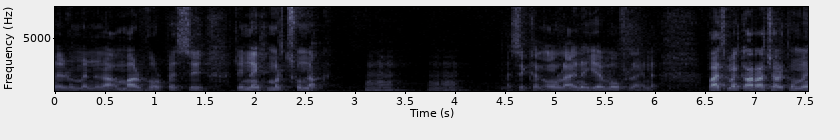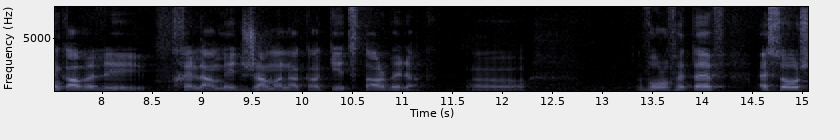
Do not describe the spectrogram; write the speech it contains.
բերում է նրա համար որպեսի լինենք մրցունակ Ահա։ Ահա։ այսինքն on-line-ը եւ off-line-ը բայց մենք առաջարկում ենք ավելի խելամիտ ժամանակակից տարբերակ որովհետեւ այսօր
